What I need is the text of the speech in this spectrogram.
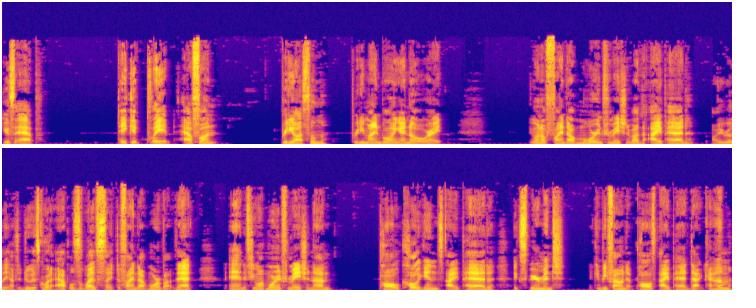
Use the app. Take it, play it, have fun. Pretty awesome. Pretty mind blowing, I know, right? you want to find out more information about the iPad, all you really have to do is go to Apple's website to find out more about that. And if you want more information on Paul Colligan's iPad experiment, it can be found at paulsipad.com.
